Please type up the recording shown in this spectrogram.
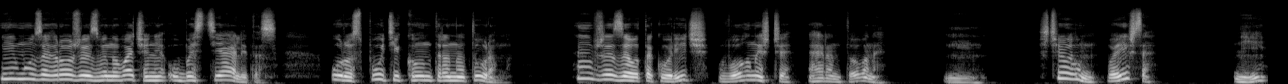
Йому загрожує звинувачення у бестіалітас, у розпуті контранатурам. А вже за отаку річ вогнище гарантоване. Mm. Що, боїшся? Ні.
